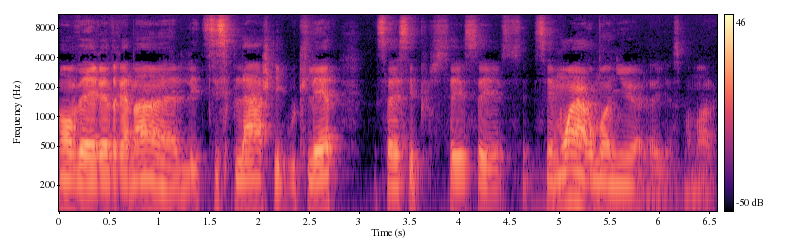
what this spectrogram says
on verrait vraiment euh, les petits splashes, les gouttelettes. C'est c'est plus- c'est- c'est- c'est- c'est moins harmonieux là, à ce moment-là.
